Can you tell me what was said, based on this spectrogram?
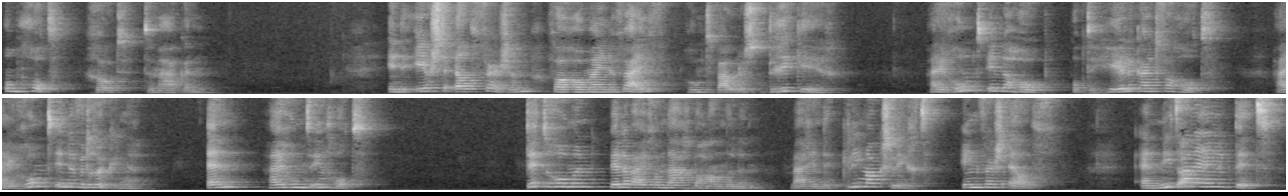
om God groot te maken. In de eerste elf versen van Romeinen 5 roemt Paulus drie keer. Hij roemt in de hoop op de heerlijkheid van God. Hij roemt in de verdrukkingen. En hij roemt in God. Dit roemen willen wij vandaag behandelen, waarin de climax ligt in vers 11. En niet alleen dit,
